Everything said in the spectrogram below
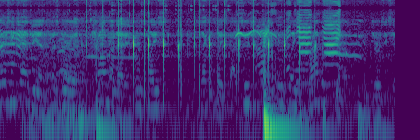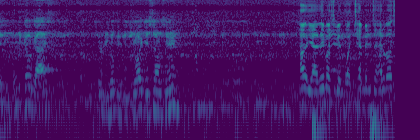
Jersey champion, Mr. Sean Renette in first place. Second place, Scott Susan. Third place, Travis Skinner from Jersey City. Way to go, guys. Certainly hope you've enjoyed yourselves here. How, yeah, they must have been what 10 minutes ahead of us,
